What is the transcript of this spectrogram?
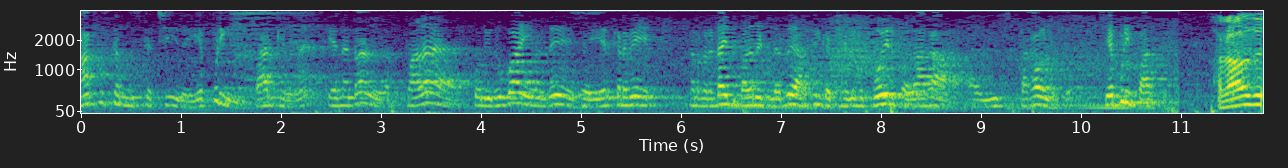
மார்க்சிஸ்ட் கம்யூனிஸ்ட் கட்சி இதை எப்படி பார்க்கிறது? ஏனென்றால் பல கோடி ரூபாய் வந்து இப்போ ஏற்கனவே கடந்த ரெண்டாயிரத்தி பதினெட்டுலேருந்து அரசியல் கட்சிகளுக்கு போயிருப்பதாக தகவல் இருக்கு. எப்படி பார்க்க அதாவது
